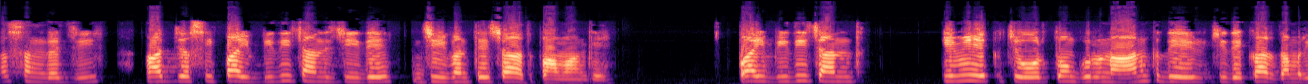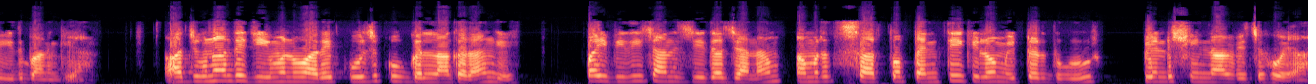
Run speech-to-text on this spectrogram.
ਸੰਗਤ ਜੀ, ਅੱਜ ਅਸੀਂ ਭਾਈ ਬਿਧੀ ਚੰਦ ਜੀ ਦੇ ਜੀਵਨ ਤੇ ਝਾਤ ਪਾਵਾਂਗੇ। ਭਾਈ ਬਿਧੀ ਚੰਦ ਕਿਵੇਂ ਇੱਕ ਚੋਰ ਤੋਂ ਗੁਰੂ ਨਾਨਕ ਦੇਵ ਜੀ ਦੇ ਘਰ ਦਾ ਮਰੀਦ ਬਣ ਗਿਆ। ਅੱਜ ਉਹਨਾਂ ਦੇ ਜੀਵਨ ਬਾਰੇ ਕੁਝ ਕੁ ਗੱਲਾਂ ਕਰਾਂਗੇ। ਭਾਈ ਬਿਧੀ ਚੰਦ ਜੀ ਦਾ ਜਨਮ ਅੰਮ੍ਰਿਤਸਰ ਤੋਂ 35 ਕਿਲੋਮੀਟਰ ਦੂਰ ਪਿੰਡ ਸ਼ੀਨਾ ਵਿੱਚ ਹੋਇਆ।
